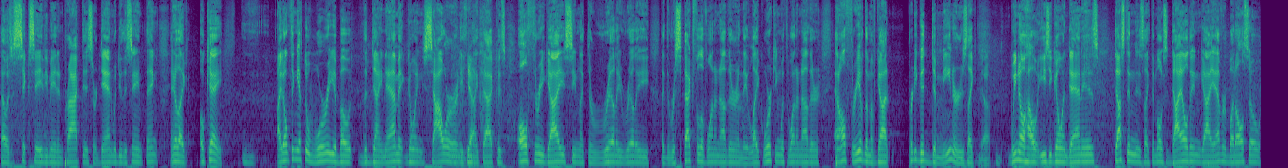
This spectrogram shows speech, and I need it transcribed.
"That was a sick save you made in practice," or Dan would do the same thing, and you're like, "Okay." I don't think you have to worry about the dynamic going sour or anything yeah. like that because all three guys seem like they're really, really like they're respectful of one another and they like working with one another. And all three of them have got pretty good demeanors. Like yeah. we know how easygoing Dan is. Dustin is like the most dialed in guy ever, but also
